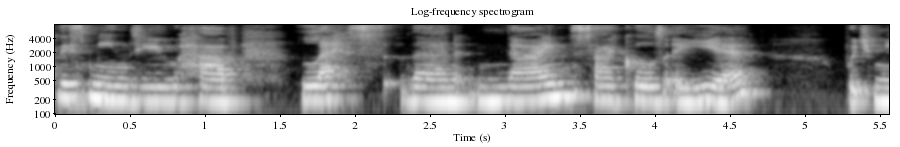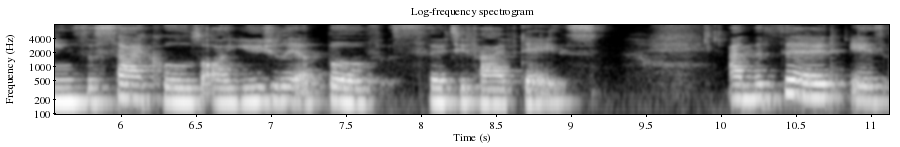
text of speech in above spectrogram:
This means you have less than nine cycles a year, which means the cycles are usually above 35 days. And the third is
